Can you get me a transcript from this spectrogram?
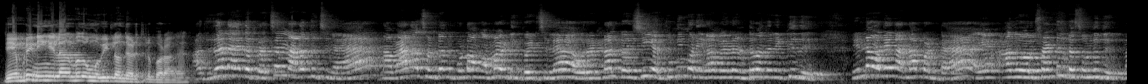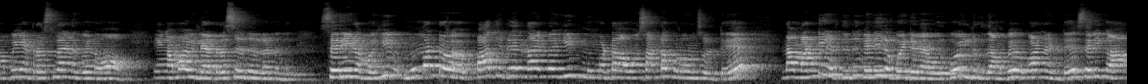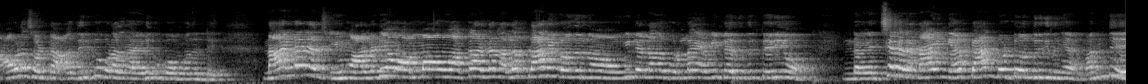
இது எப்படி நீங்க இல்லாத போது உங்க வீட்ல வந்து எடுத்துட்டு போறாங்க? அதுதான் இந்த பிரச்சனை நடந்துச்சுன்னு நான் வேணாம் சொல்லிட்டு அந்த பொண்ணு அவங்க அம்மா வீட்டுக்கு போயிடுச்சுல. ஒரு ரெண்டு நாள் கழிச்சு என் துணிமணிலாம் வேணும்ட்டு வந்து நிக்குது. நின்ன உடனே நான் என்ன பண்ணிட்டேன்? என்- அது ஒரு ஃப்ரெண்டு கிட்ட சொல்லுது. நான் போய் என் ட்ரெஸ்லாம் எனக்கு வேணும். எங்க அம்மா வீட்டில் என் ட்ரெஸ் எதுவும் இல்லைன்னு சரி நம்ம ஹீட் மூமெண்ட்டை பார்த்துட்டே இருந்தா இன்னும் ஹீட் மூமெண்ட்டாக அவன் சண்டை போடுவோம்னு சொல்லிட்டு நான் வண்டி எடுத்துட்டு வெளியில போயிட்டேன். ஒரு கோயில் இருக்குது அங்கே போய் உட்காந்துட்டு சரிக்கா அவளும் சொல்லிட்டா அது இருக்கக்கூடாது நான் எடுக்க போகும்போதுன்ட்டு. நான் என்ன நினச்சி இவங்க ஆல்ரெடி அவங்க அம்மா அவங்க அக்கா எல்லாம் நல்லா பிளானிங் வந்திருக்கோம் அவங்க வீட்டில் இல்லாத பொருள்லாம் என் வீட்டில் இருக்குதுன்னு தெரியும். இந்த வெச்சரில் நாய்ங்க பிளான் போட்டு வந்திருக்குதுங்க. வந்து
